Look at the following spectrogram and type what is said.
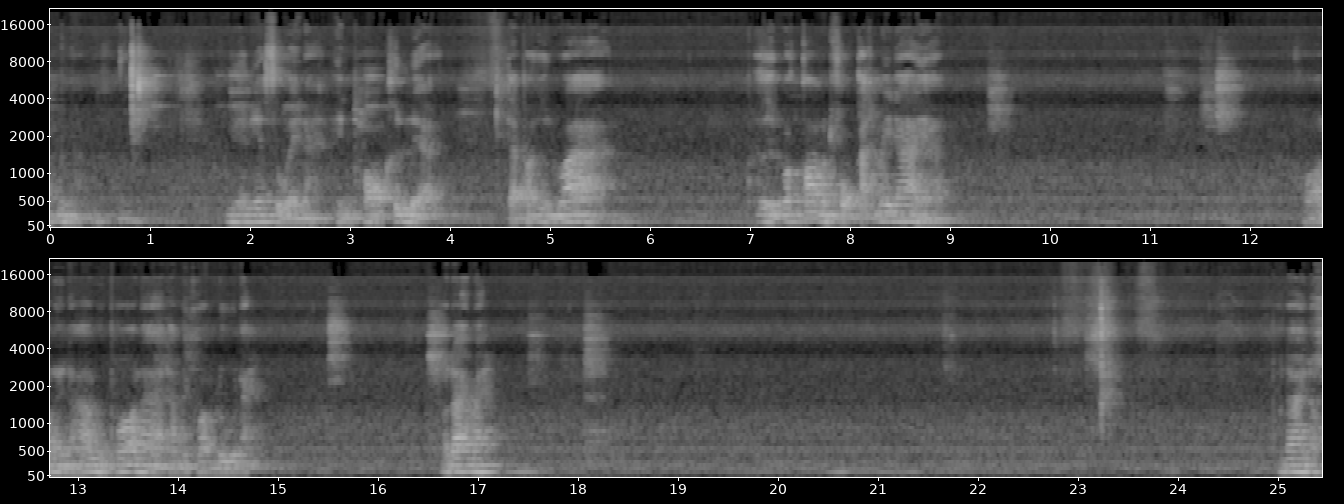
ครับนึงเนื้อเนี้ยสวยนะ เห็นทองขึ้นเลยอะแต่เผอิญว่าเผอิญว่ากล้องมันโฟกัสไม่ได้อะครับ ขอเลยนะครับหลวงพ่อนะทำเป็นความรู้นะเราได้ไหมได้เนาะ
